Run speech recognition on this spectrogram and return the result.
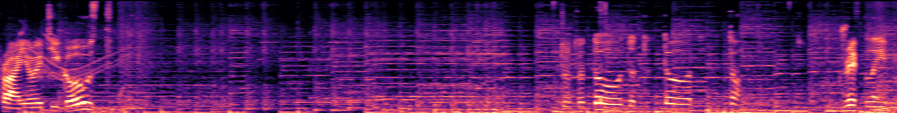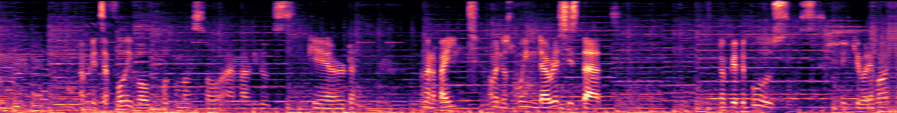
Priority Ghost! Drifblim. Okay, it's a fully evolved Pokemon, so I'm a little scared. I'm gonna bite. Ominous Wind, I resist that. Okay, the boost. Thank you very much.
